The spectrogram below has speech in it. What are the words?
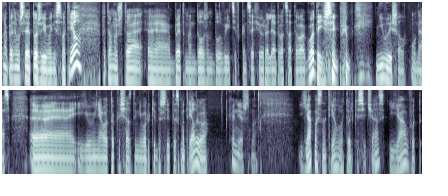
А Потому что я тоже его не смотрел, потому что э, Бэтмен должен был выйти в конце февраля 2020 года, и не вышел у нас. Э, и у меня вот только сейчас до него руки дошли. Ты смотрел его? Конечно. Я посмотрел его только сейчас, и я вот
